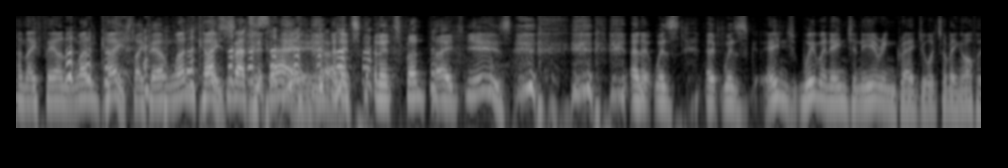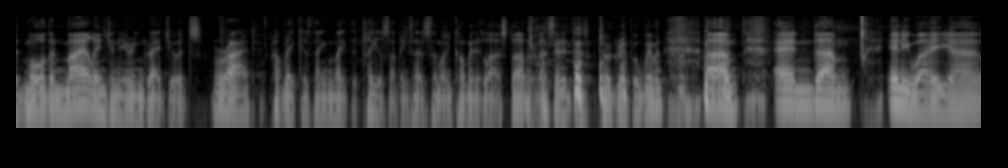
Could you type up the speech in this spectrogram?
And they found one case. They found one case. about to say, yeah. and it's and it's front page news. and it was it was en- women engineering graduates are being offered more than male engineering graduates Right. probably because they can make the tea or something. So someone commented last night, and I said it to, to a group of women. Um, and um, anyway, uh,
